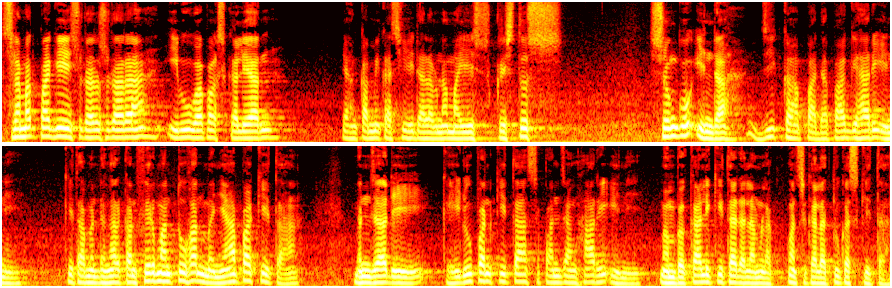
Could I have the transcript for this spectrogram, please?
Selamat pagi saudara-saudara, ibu bapak sekalian yang kami kasih dalam nama Yesus Kristus. Sungguh indah jika pada pagi hari ini kita mendengarkan firman Tuhan menyapa kita menjadi kehidupan kita sepanjang hari ini, membekali kita dalam melakukan segala tugas kita.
